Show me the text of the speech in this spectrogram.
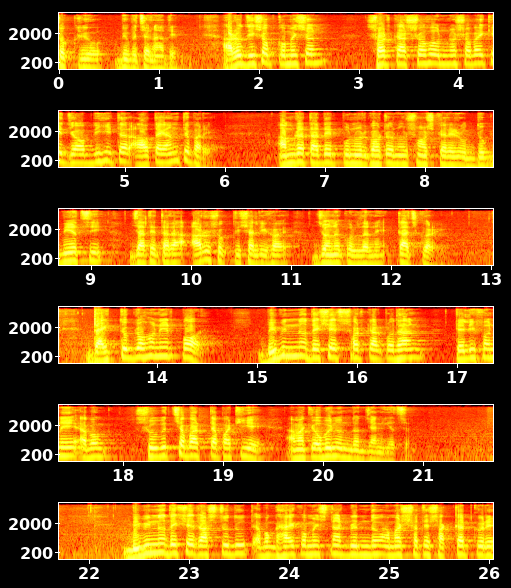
সক্রিয় বিবেচনা বিবেচনাধীন। আরও যেসব কমিশন সরকার সহ অন্য সবাইকে জবাবদিহিতার আওতায় আনতে পারে আমরা তাদের পুনর্গঠন ও সংস্কারের উদ্যোগ নিয়েছি যাতে তারা আরও শক্তিশালী হয়, জনকল্যাণে কাজ করে। দায়িত্ব গ্রহণের পর বিভিন্ন দেশের সরকার প্রধান টেলিফোনে এবং শুভেচ্ছা বার্তা পাঠিয়ে আমাকে অভিনন্দন জানিয়েছেন। বিভিন্ন দেশের রাষ্ট্রদূত এবং হাই কমিশনার বৃন্দ আমার সাথে সাক্ষাৎ করে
